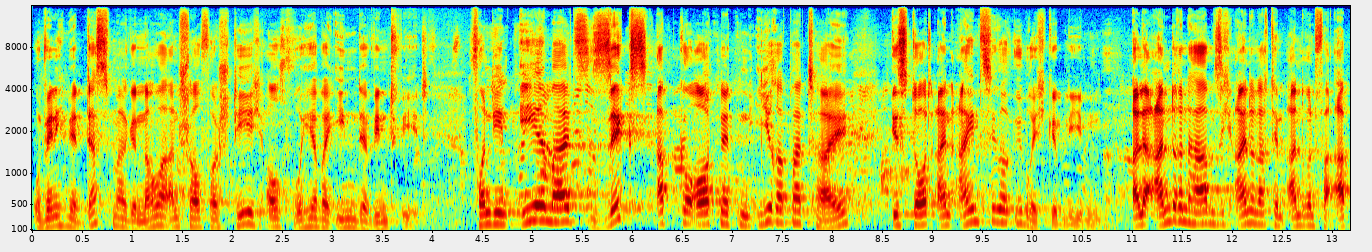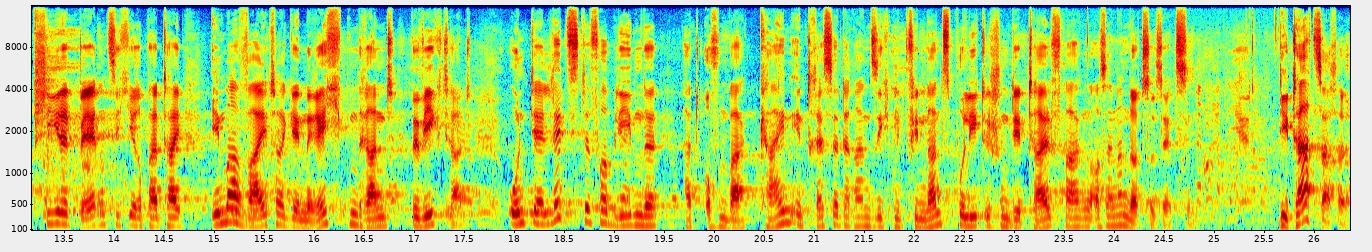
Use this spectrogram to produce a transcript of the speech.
Und wenn ich mir das mal genauer anschaue, verstehe ich auch, woher bei Ihnen der Wind weht. Von den ehemals sechs Abgeordneten Ihrer Partei ist dort ein einziger übrig geblieben. Alle anderen haben sich einer nach dem anderen verabschiedet, während sich ihre Partei immer weiter gen rechten Rand bewegt hat. Und der letzte Verbliebene hat offenbar kein Interesse daran, sich mit finanzpolitischen Detailfragen auseinanderzusetzen. Die Tatsache,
